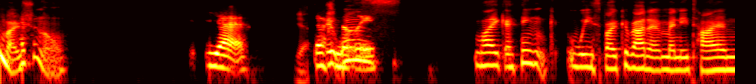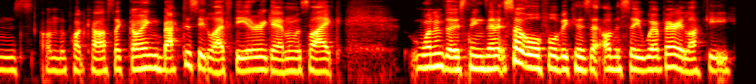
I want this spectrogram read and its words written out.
emotional. Yeah. Yeah. Definitely. It was like I think we spoke about it many times on the podcast. Like going back to see live theater again was like one of those things, and it's so awful because obviously we're very lucky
